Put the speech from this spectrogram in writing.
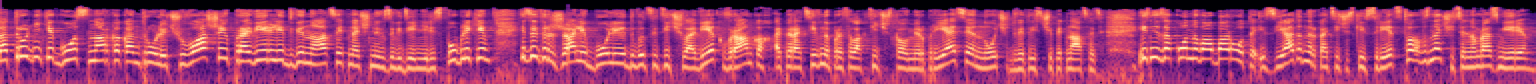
Сотрудники госнаркоконтроля Чувашии проверили 12 ночных заведений республики и задержали более 20 человек в рамках оперативно-профилактического мероприятия «Ночь-2015». Из незаконного оборота изъяты наркотические средства в значительном размере.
